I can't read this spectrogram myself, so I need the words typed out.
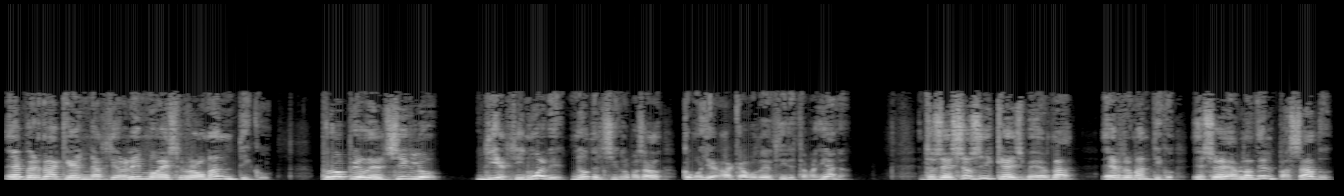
Es verdad que el nacionalismo es romántico, propio del siglo XIX, no del siglo pasado, como ya acabo de decir esta mañana. Entonces eso sí que es verdad, es romántico. Eso es hablar del pasado.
